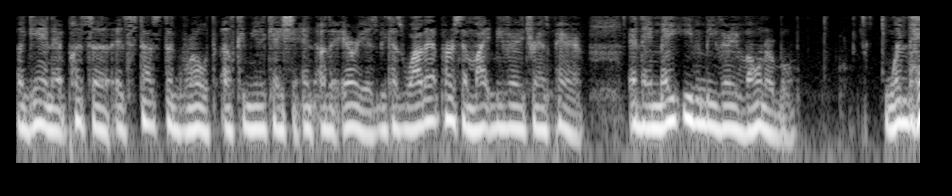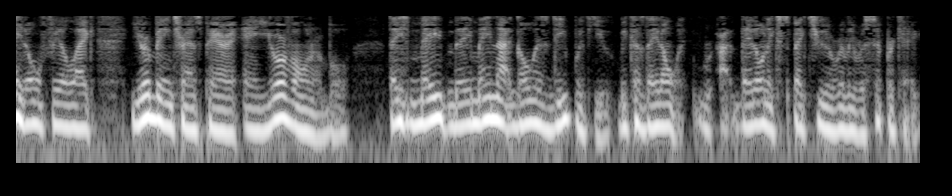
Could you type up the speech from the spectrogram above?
again, that puts a, it stunts the growth of communication in other areas because while that person might be very transparent and they may even be very vulnerable, when they don't feel like you're being transparent and you're vulnerable, they may they may not go as deep with you because they don't they don't expect you to really reciprocate.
